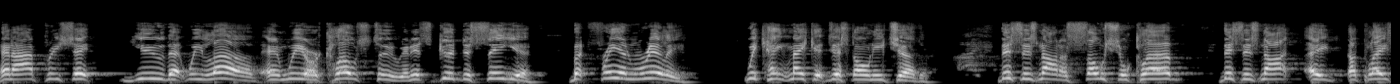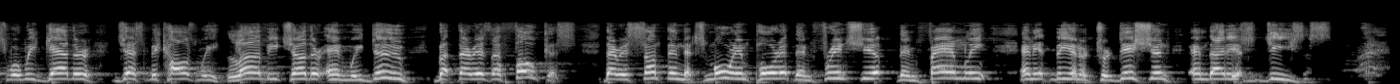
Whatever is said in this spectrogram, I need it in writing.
And I appreciate you that we love and we are close to, and it's good to see you. But friend, really, we can't make it just on each other. This is not a social club. This is not a, a place where we gather just because we love each other and we do, but there is a focus. There is something that's more important than friendship, than family, and it being a tradition, and that is Jesus.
